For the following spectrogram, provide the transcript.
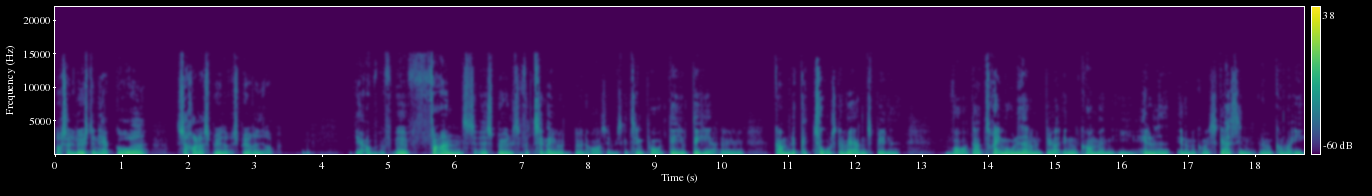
og så løse den her gåde, så holder spø, spøgeriet op. Ja, og øh, farens øh, spøgelse fortæller jo øvrigt også, at vi skal tænke på, at det er jo det her øh, gamle katolske verdensbillede, hvor der er tre muligheder, når man dør. Enten kommer man i helvede, eller man kommer i skærsinden, eller man kommer i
